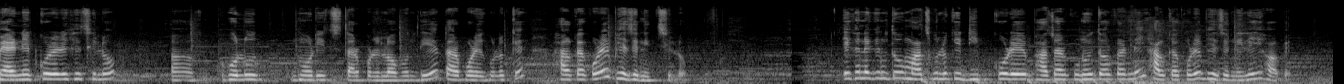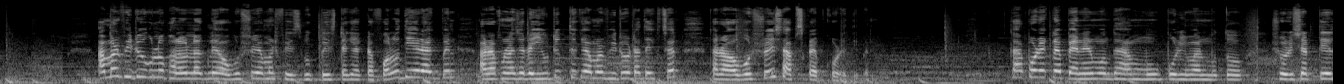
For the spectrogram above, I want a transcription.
ম্যারিনেট করে রেখেছিল হলুদ, মরিচ, তারপরে লবণ দিয়ে, তারপরে এগুলোকে হালকা করে ভেজে নিচ্ছিল। এখানে কিন্তু মাছগুলোকে ডিপ করে ভাজার কোনোই দরকার নেই, হালকা করে ভেজে নিলেই হবে। আমার ভিডিওগুলো ভালো লাগলে অবশ্যই আমার ফেসবুক পেজটাকে একটা ফলো দিয়ে রাখবেন, আর আপনারা যারা ইউটিউব থেকে আমার ভিডিওটা দেখছেন, তারা অবশ্যই সাবস্ক্রাইব করে দিবেন। তারপর একটা প্যানের মধ্যে আম্মু পরিমাণ মতো সরিষার তেল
